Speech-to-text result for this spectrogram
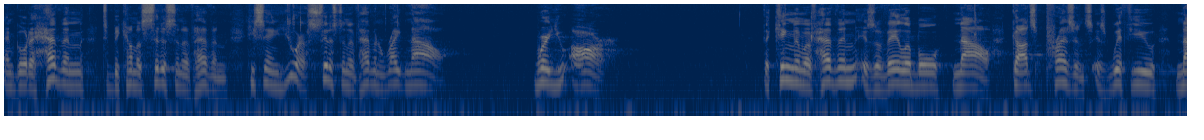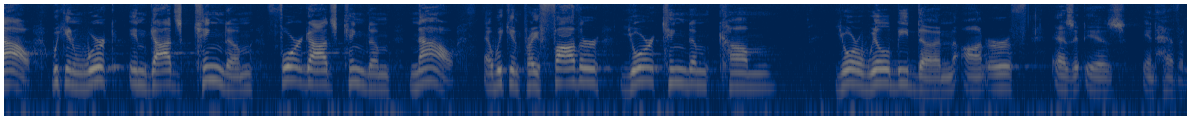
and go to heaven to become a citizen of heaven. He's saying you are a citizen of heaven right now, where you are. The kingdom of heaven is available now. God's presence is with you now. We can work in God's kingdom, for God's kingdom now. And we can pray, Father, your kingdom come, your will be done on earth as it is in heaven.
